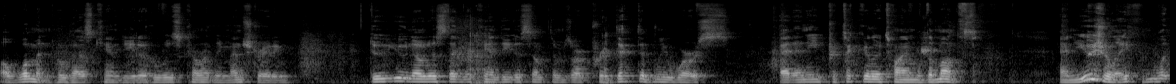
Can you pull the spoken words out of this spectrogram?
a woman who has candida who is currently menstruating. Do you notice that your candida symptoms are predictably worse at any particular time of the month? And usually, what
